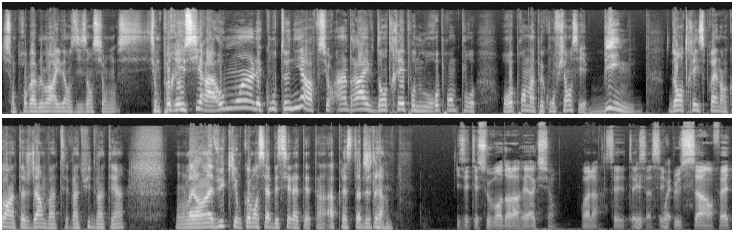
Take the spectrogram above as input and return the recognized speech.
Ils sont probablement arrivés en se disant si on, si on peut réussir à au moins les contenir sur un drive d'entrée pour nous reprendre pour reprendre un peu confiance et bing d'entrée ils se prennent encore un touchdown 28-21. On, on a vu qu'ils ont commencé à baisser la tête hein, après ce touchdown. ils étaient souvent dans la réaction. Voilà, c'est Texas. C'est plus ça, en fait.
